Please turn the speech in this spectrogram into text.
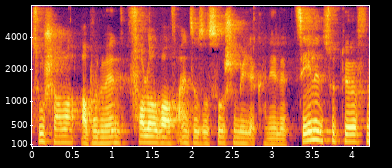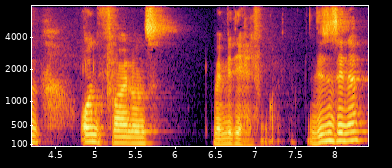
Zuschauer, Abonnent, Follower auf eins unserer Social Media Kanäle zählen zu dürfen und freuen uns, wenn wir dir helfen wollten. In diesem Sinne,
